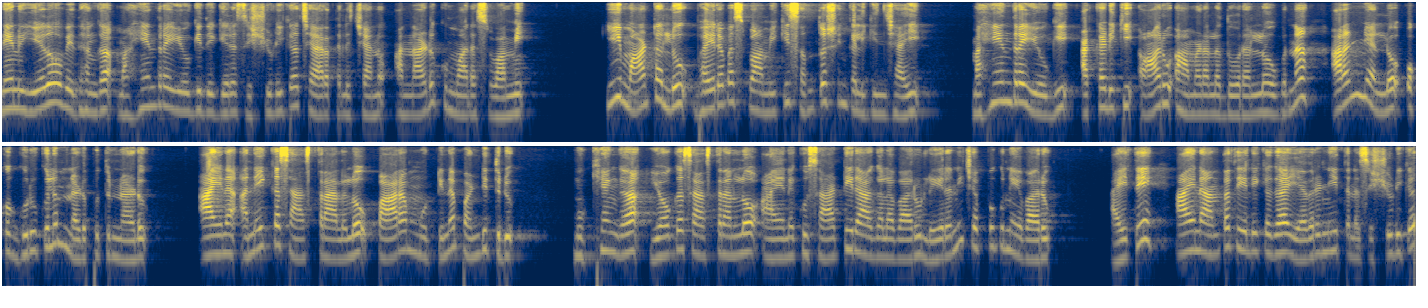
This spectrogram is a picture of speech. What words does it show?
నేను ఏదో విధంగా మహేంద్ర యోగి దగ్గర శిష్యుడిగా చేరతలిచాను అన్నాడు కుమారస్వామి. ఈ మాటలు భైరవస్వామికి సంతోషం కలిగించాయి. మహేంద్రయోగి అక్కడికి ఆరు ఆమడల దూరంలో ఉన్న అరణ్యంలో ఒక గురుకులం నడుపుతున్నాడు. ఆయన అనేక శాస్త్రాలలో పారం ముట్టిన పండితుడు. ముఖ్యంగా యోగ శాస్త్రంలో ఆయనకు సాటి రాగలవారు లేరని చెప్పుకునేవారు. అయితే ఆయన అంత తేలికగా ఎవరినీ తన శిష్యుడిగా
